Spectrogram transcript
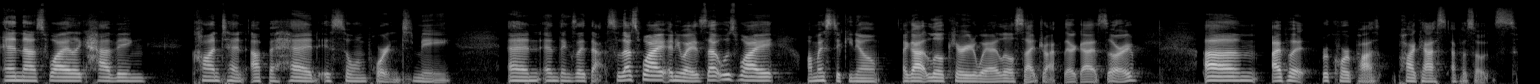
And that's why like having content up ahead is so important to me and and things like that. So that's why anyways, that was why on my sticky note, I got a little carried away. a little sidetracked there, guys. Sorry um, I put record po- podcast episodes.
